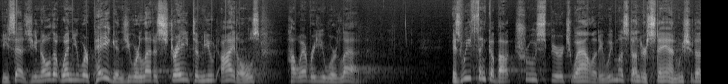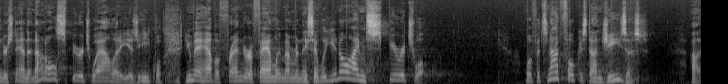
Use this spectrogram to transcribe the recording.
He says, You know that when you were pagans, you were led astray to mute idols, however you were led. As we think about true spirituality, we must understand, we should understand that not all spirituality is equal. You may have a friend or a family member and they say, Well, you know, I'm spiritual. Well, if it's not focused on Jesus, uh,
